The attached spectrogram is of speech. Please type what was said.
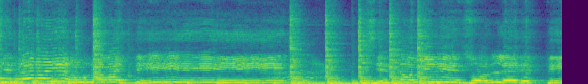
சிந்தனையில் உணவைத்தி சிந்தமிழில் சொல்லெடுத்தி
